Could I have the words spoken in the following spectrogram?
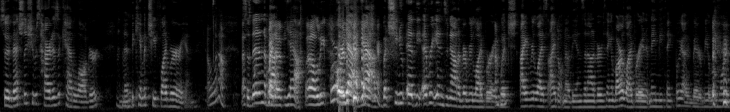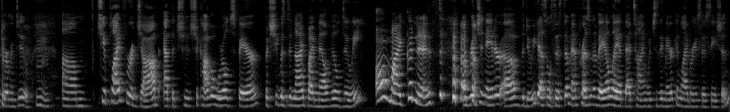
so eventually she was hired as a cataloger and then became a chief librarian Oh wow. That's so then about a, yeah a leap forward. Oh forward. yeah, yeah. Sure. But she knew every, every ins and out of every library, Uh-huh. which I realized I don't know the ins and out of everything of our library, and it made me think, boy, I better be a little more determined too. Hmm. Um, she applied for a job at the Ch- Chicago World's Fair, but she was denied by Melville Dewey, Oh my goodness. originator of the Dewey Decimal System and president of ALA at that time, which is the American Library Association.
